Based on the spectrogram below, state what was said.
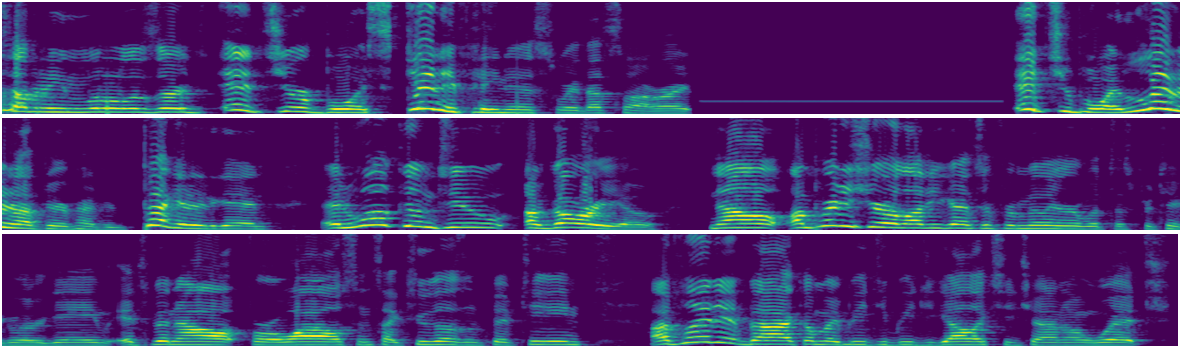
Is happening, little lizards? It's your boy, Skinny Penis. Wait, that's not right. It's your boy, Living Up There, Patrick, back at it again, and welcome to Agar.io. Now, I'm pretty sure a lot of you guys are familiar with this particular game. It's been out for a while, since like 2015. I played it back on my BTBG Galaxy channel, which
